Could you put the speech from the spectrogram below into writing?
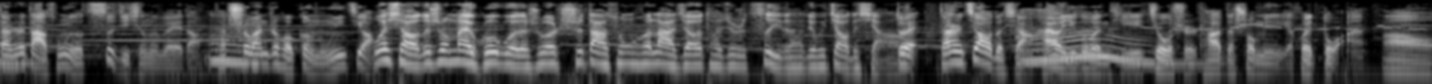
但是大葱有刺激性的味道，它嗯吃完之后更容易叫。我小的时候卖蝈蝈的说吃大葱和辣椒，它就是刺激的，它就会叫的响。，对，但是叫的响，还有一个问题哦就是它的寿命也会短哦，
